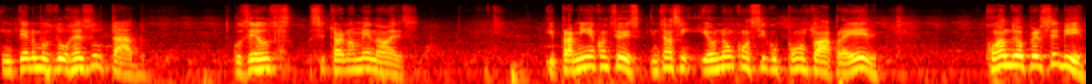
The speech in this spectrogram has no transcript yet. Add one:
em termos do resultado. Os erros se tornam menores. E para mim aconteceu isso. Então assim, eu não consigo pontuar para ele quando eu percebi,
